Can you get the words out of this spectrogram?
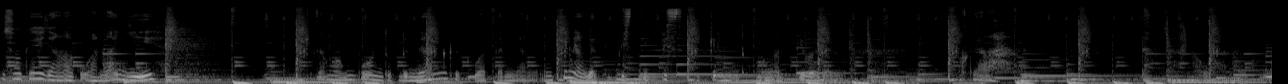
oke okay jangan lakukan lagi kita mampu untuk dengan kekuatan yang mungkin agak tipis-tipis sedikit untuk mengerti bahasanya oke okay lah. Tapi jangan lakukan lagi.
